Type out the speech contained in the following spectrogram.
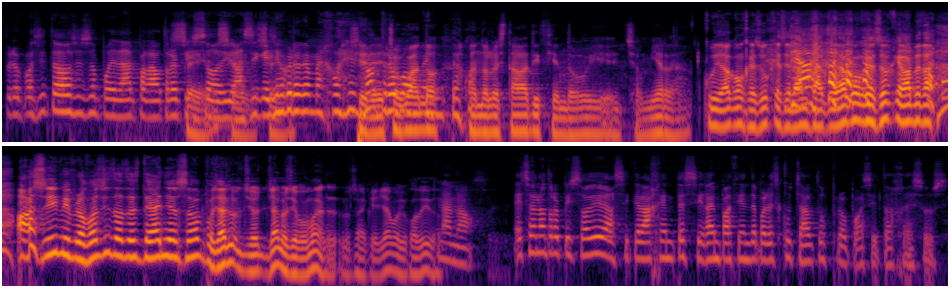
Propósitos, eso puede dar para otro Sí, episodio, sí, así que sí. yo creo que mejor en Sí, de otro hecho, cuando, momento. cuando lo estaba diciendo, uy, he dicho mierda. Cuidado con Jesús que se lanza. Cuidado con Jesús que va a empezar. Ah, sí, mis propósitos de este año son. Pues ya, yo ya los llevo mal. O sea que ya voy jodido. No, no. Eso en otro episodio, así que la gente siga impaciente por escuchar tus propósitos, Jesús.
